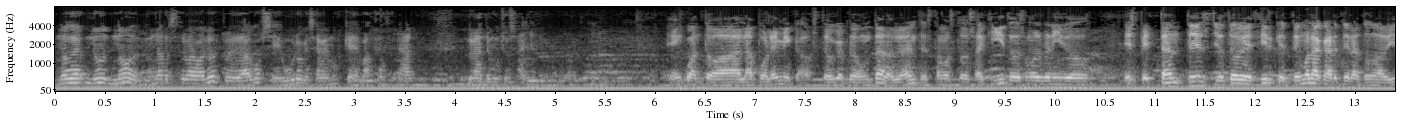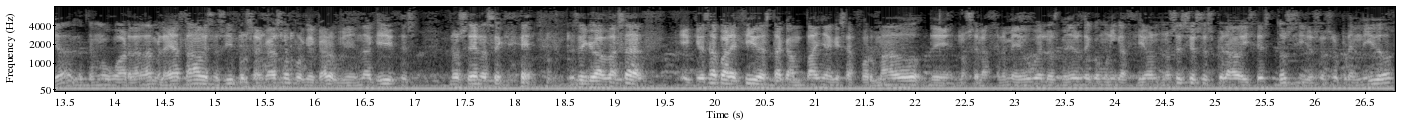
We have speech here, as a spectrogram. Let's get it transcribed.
no de, no, no de una reserva de valor, pero de algo seguro que sabemos que va a funcionar durante muchos años. En cuanto a la polémica, os tengo que preguntar, obviamente, estamos todos aquí, todos hemos venido expectantes. Yo tengo que decir que tengo la cartera todavía, la tengo guardada, me la he atado, eso sí, por si acaso, porque claro, viniendo aquí dices, no sé, no sé qué, no sé qué va a pasar. Eh, ¿Qué os ha parecido esta campaña que se ha formado de, no sé, la CNMV, los medios de comunicación? No sé si os esperabais esto, si os ha sorprendido.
